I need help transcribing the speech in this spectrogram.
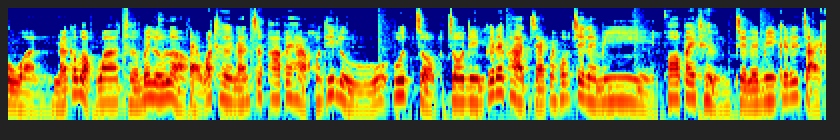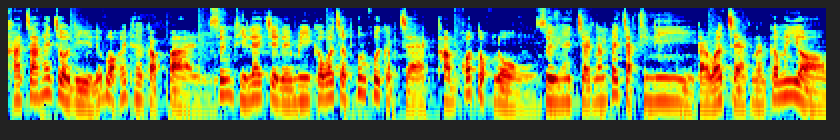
กวนๆแล้วก็บอกว่าเธอไม่รู้หรอก แต่ว่าเธอนั้นจะพาไปหาคนที่รู้พูดจบโจดีนก็ได้พาแจ็คไปพบเจเรมี่พอไปถึงเจเรมี่ก็ได้จ่ายค่าจ้างให้โจดีนแล้วบอกให้เธอกลับไป ซึ่งทีแรกเจเรมี่ก็ว่าจะพูดคุยกับแจ็คทำข้อตกลง ซึ่งให้แจ็คนั้นไปจากที่นี่ แต่ว่าแจ็คนั้นก็ไม่ยอม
